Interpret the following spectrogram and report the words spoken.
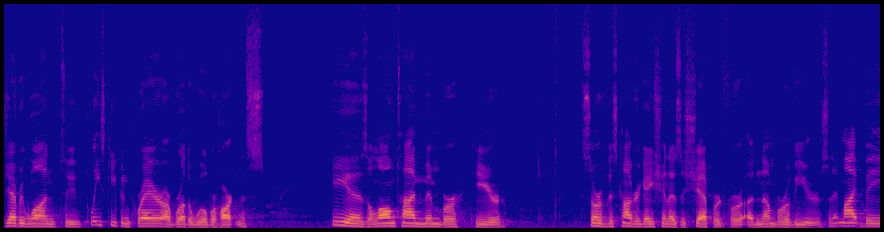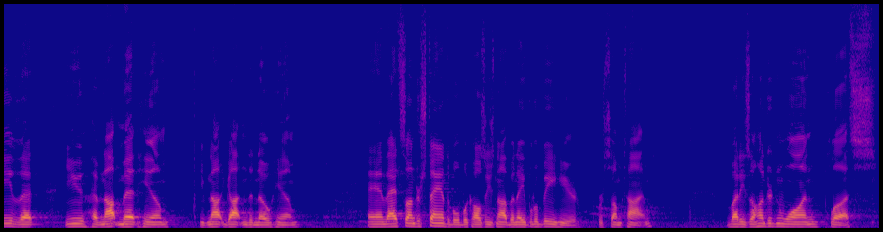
everyone to please keep in prayer our brother Wilbur Harkness. He is a longtime member here, served this congregation as a shepherd for a number of years. And it might be that you have not met him, you've not gotten to know him. And that's understandable because he's not been able to be here for some time. But he's 101 plus.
